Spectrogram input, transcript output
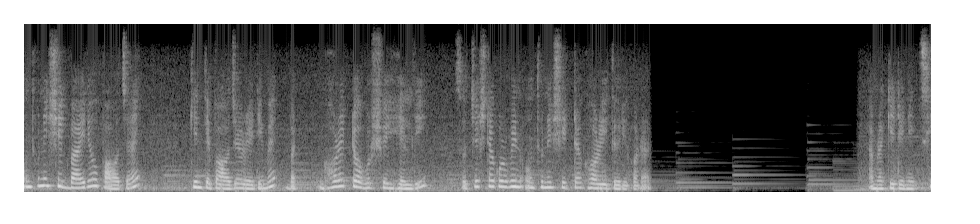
অন্থনের শীত বাইরেও পাওয়া যায়, কিনতে পাওয়া যায় রেডিমেড বাট ঘরেরটা অবশ্যই হেলদি সো চেষ্টা করবেন অন্ধনের শীতটা ঘরেই তৈরি করার। আমরা কেটে নিচ্ছি,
